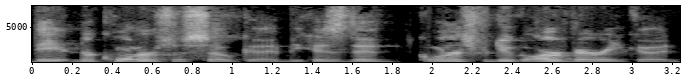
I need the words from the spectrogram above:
they, their corners are so good? Because the corners for Duke are very good.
